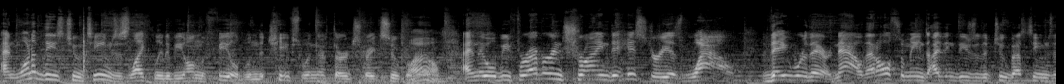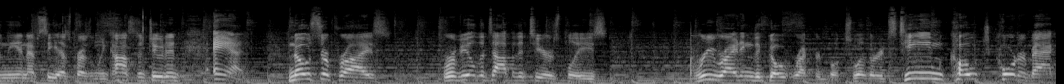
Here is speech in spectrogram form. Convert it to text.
And one of these two teams is likely to be on the field when the Chiefs win their third straight Super Bowl. Wow. And they will be forever enshrined to history as wow, they were there. Now, that also means I think these are the two best teams in the NFC as presently constituted. And no surprise, reveal the top of the tiers, please. Rewriting the GOAT record books, whether it's team, coach, quarterback,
